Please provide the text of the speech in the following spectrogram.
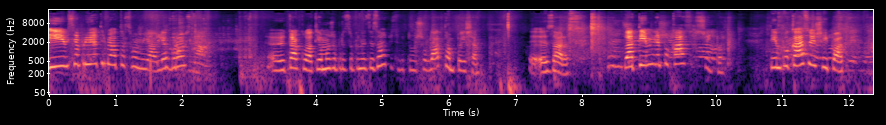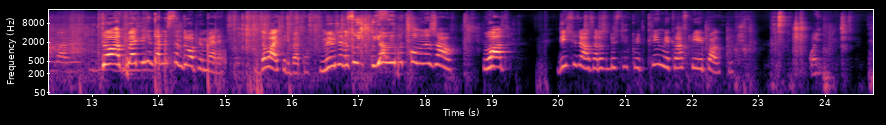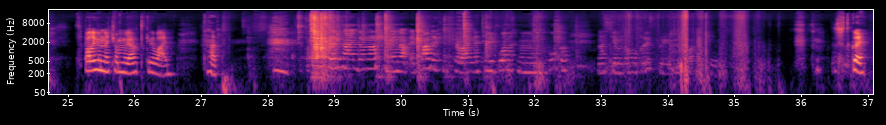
І всім привіт, ребята, з вами я, Олег Боровський. Е, Так, Влад, я можу призупинити запис, тому що Влад там пише. Е, е, Зараз. Влад, ти їм не показуєш айпад? Ти їм показуєш айпад? Так, 5 легендарних стендропів у мене. Давайте, ребята. Ми вже на ту. Я випадково нажав. Влад, іди сюди, зараз швидко відкриємо, якраз твій айпад включить. Ой. Спалив, на чому я відкриваю. Ладно. Я знаю давно, що ми на айпадах відкриваємо, на телефонах, на ноутбуках. У нас є много пристроїв і багато. Що таке?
